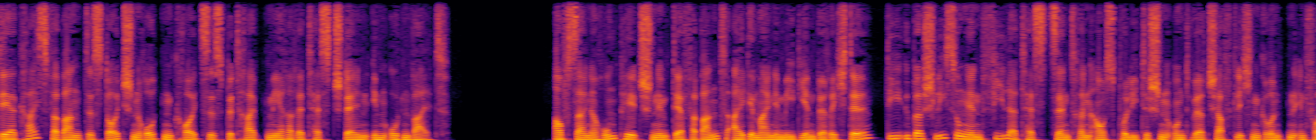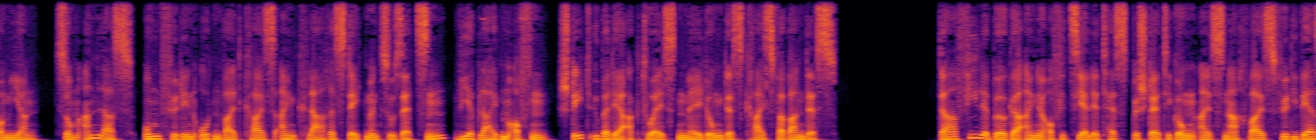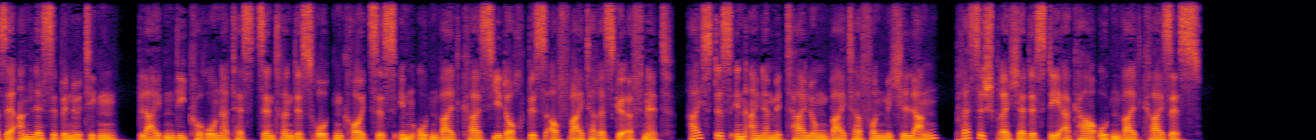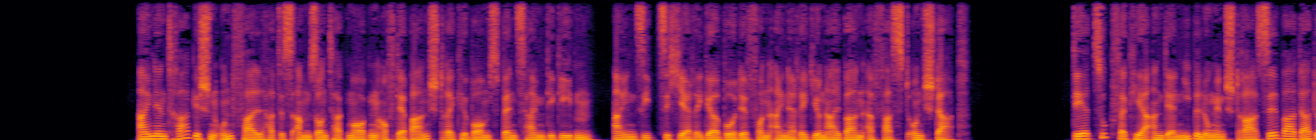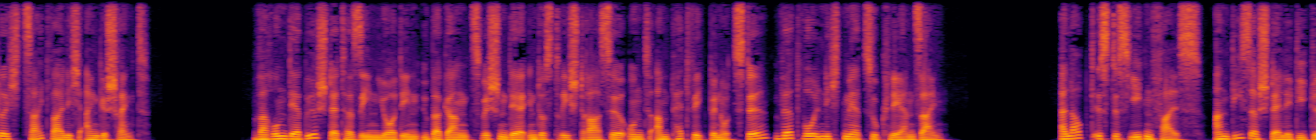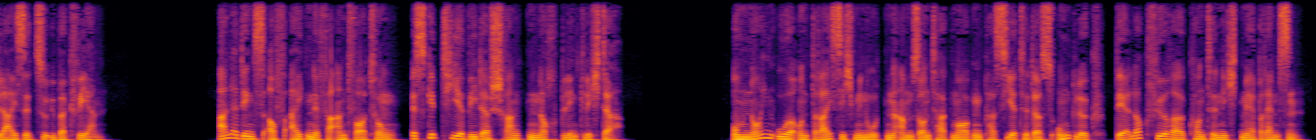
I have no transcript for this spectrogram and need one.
Der Kreisverband des Deutschen Roten Kreuzes betreibt mehrere Teststellen im Odenwald. Auf seiner Homepage nimmt der Verband allgemeine Medienberichte, die über Schließungen vieler Testzentren aus politischen und wirtschaftlichen Gründen informieren, zum Anlass, um für den Odenwaldkreis ein klares Statement zu setzen, wir bleiben offen, steht über der aktuellsten Meldung des Kreisverbandes. Da viele Bürger eine offizielle Testbestätigung als Nachweis für diverse Anlässe benötigen, bleiben die Corona-Testzentren des Roten Kreuzes im Odenwaldkreis jedoch bis auf weiteres geöffnet, heißt es in einer Mitteilung weiter von Michel Lang, Pressesprecher des DRK Odenwaldkreises. Einen tragischen Unfall hat es am Sonntagmorgen auf der Bahnstrecke Worms-Bensheim gegeben, ein 70-Jähriger wurde von einer Regionalbahn erfasst und starb. Der Zugverkehr an der Nibelungenstraße war dadurch zeitweilig eingeschränkt. Warum der Bürstädter Senior den Übergang zwischen der Industriestraße und am Pettweg benutzte, wird wohl nicht mehr zu klären sein. Erlaubt ist es jedenfalls, an dieser Stelle die Gleise zu überqueren. Allerdings auf eigene Verantwortung, es gibt hier weder Schranken noch Blinklichter. Um 9 Uhr und 30 Minuten am Sonntagmorgen passierte das Unglück, der Lokführer konnte nicht mehr bremsen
